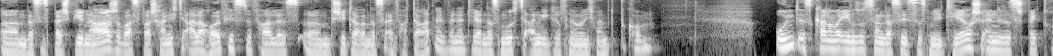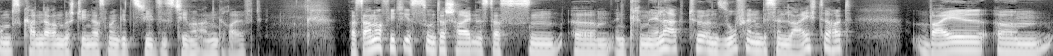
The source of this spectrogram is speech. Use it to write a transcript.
Ähm, das ist bei Spionage, was wahrscheinlich der allerhäufigste Fall ist, ähm, besteht darin, dass einfach Daten entwendet werden. Das muss der Angegriffene noch nicht mal mitbekommen. Und es kann aber eben sozusagen, dass jetzt das militärische Ende des Spektrums kann daran bestehen, dass man gezielt Systeme angreift. Was da noch wichtig ist zu unterscheiden, ist, dass ein, ähm, ein krimineller Akteur insofern ein bisschen leichter hat, weil ähm,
